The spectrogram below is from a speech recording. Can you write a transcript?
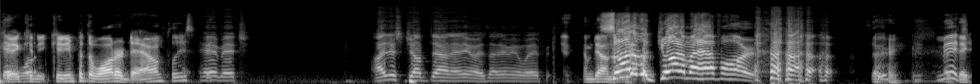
Okay, well- can you can you put the water down, please? Hey, Mitch. I just jumped down anyways. I didn't even wait. For... I'm down. Son of a gun! I'm a half a heart. Sorry. Mitch,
